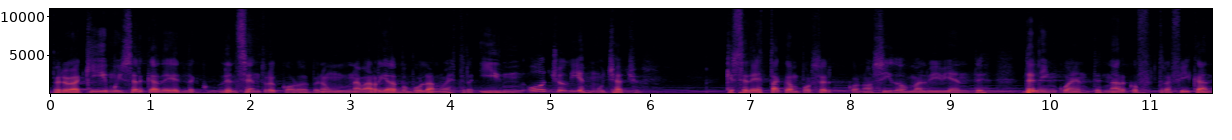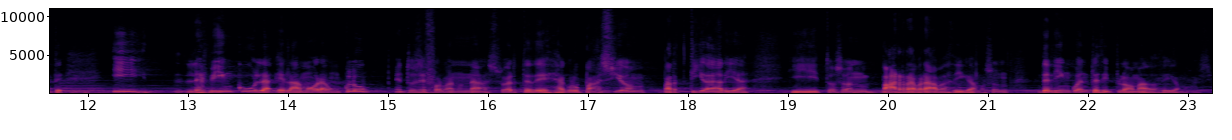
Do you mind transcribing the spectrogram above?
Pero aquí muy cerca del centro de Córdoba, pero en una barriada popular nuestra. Y 8 o 10 muchachos que se destacan por ser conocidos malvivientes, delincuentes, narcotraficantes, y les vincula el amor a un club, entonces forman una suerte de agrupación partidaria y estos son barra bravas, digamos, son delincuentes diplomados, digamos así.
